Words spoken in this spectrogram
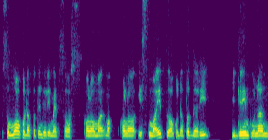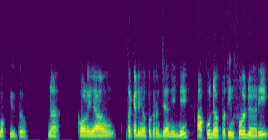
semua aku dapetin dari medsos. Kalau kalau ISMA itu aku dapat dari IG himpunan waktu itu. Nah, kalau yang terkait dengan pekerjaan ini, aku dapat info dari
